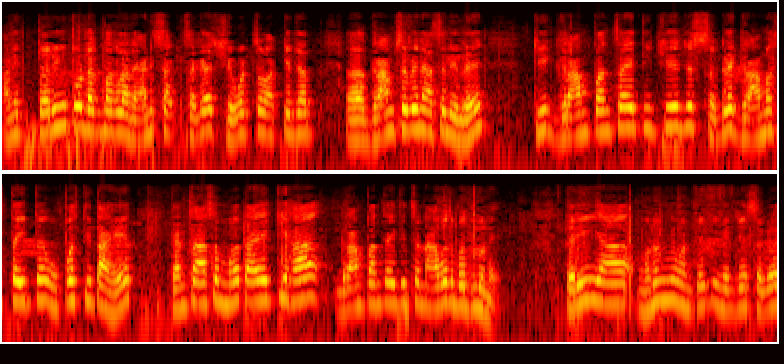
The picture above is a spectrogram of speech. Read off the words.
आणि तरी तो डगमगला नाही. आणि सगळ्यात शेवटचं वाक्य ज्यात ग्रामसभेने असं लिहिलंय की ग्रामपंचायतीचे जे सगळे ग्रामस्थ इथं उपस्थित आहेत त्यांचं असं मत आहे की हा ग्रामपंचायतीचं नावच बदलू नये. तरी या म्हणून मी म्हणतो की हे जे सगळं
